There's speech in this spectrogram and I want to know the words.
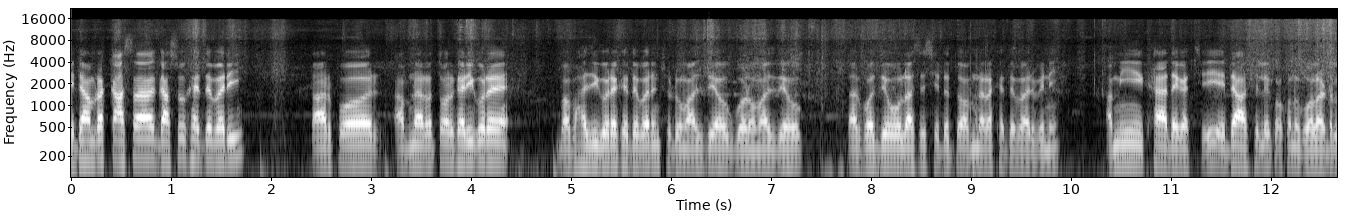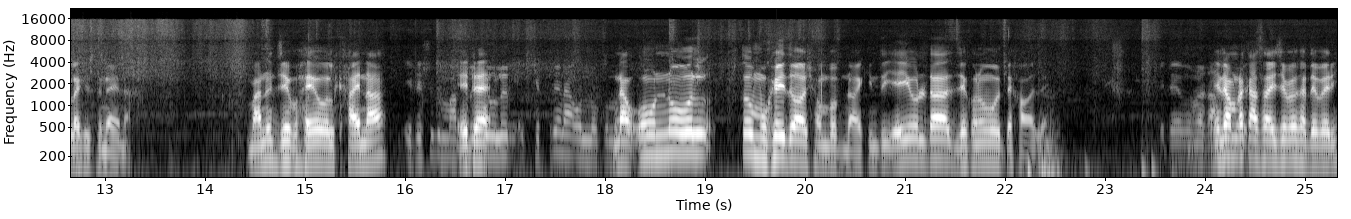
এটা আমরা কাঁচা গাছও খেতে পারি। তারপর আপনারা তরকারি করে বা ভাজি করে খেতে পারেন ছোটো মাছ দিয়ে হোক বড় মাছ দিয়ে হোক। তারপর যে ওল আছে সেটা তো আপনারা খেতে পারবেনই। আমি খায়া দেখাচ্ছি এটা আসলে কখনো গলা টলা কিছু নেয় না। মানুষ যে ভয়ে ওল খায় না এটা না অন্য না ওল তো মুখেই দেওয়া সম্ভব নয় কিন্তু এই ওলটা যে কোনো মুহূর্তে খাওয়া যায়। এটা আমরা কাঁচা হিসেবে খেতে পারি।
